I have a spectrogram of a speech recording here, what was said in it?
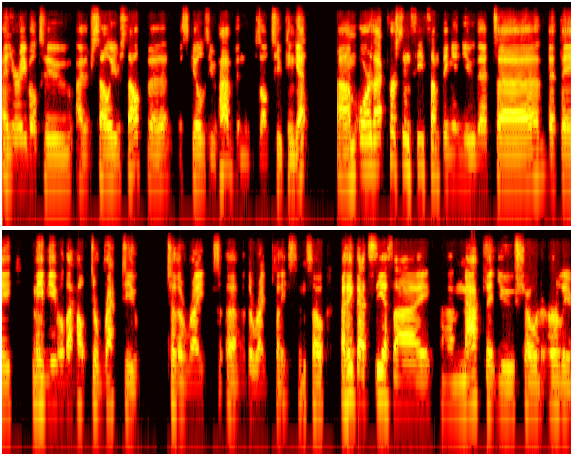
and you're able to either sell yourself uh, the skills you have and the results you can get um, or that person sees something in you that uh, that they may be able to help direct you to the right uh, the right place. And so i think that csi uh, map that you showed earlier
